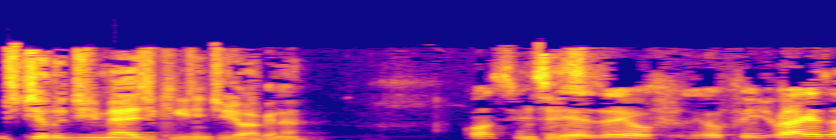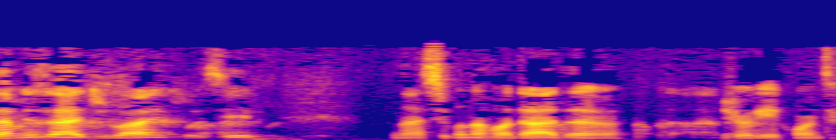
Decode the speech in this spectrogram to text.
estilo de Magic que a gente joga, né? Com certeza, se... eu, eu fiz várias amizades lá, inclusive. Na segunda rodada joguei contra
